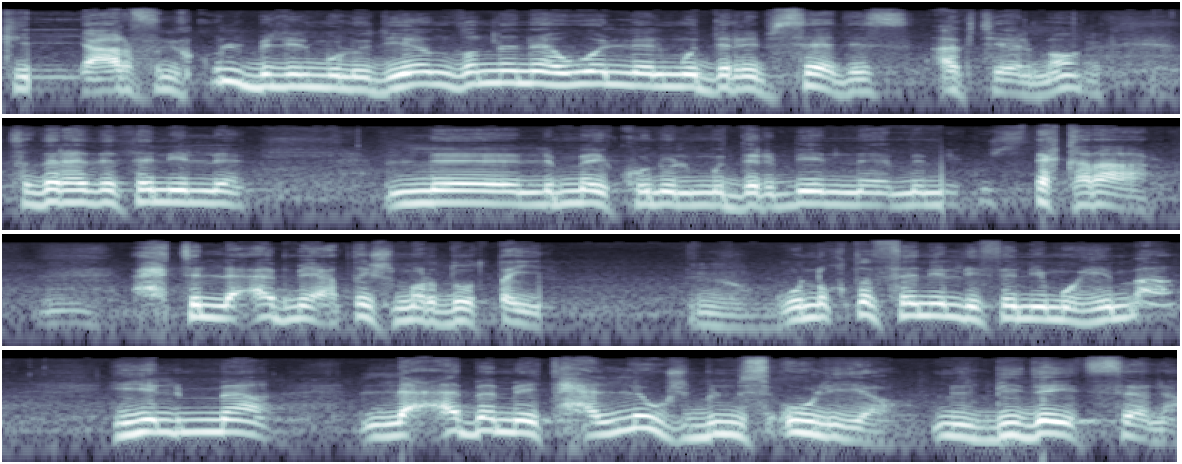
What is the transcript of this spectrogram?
كي يعرف الكل باللي المولوديه نظن أنه هو المدرب السادس actuellement صدر هذا ثاني لما يكونوا المدربين ما يكونش استقرار. حتى اللاعب ما يعطيش مردود طيب والنقطة الثانية اللي ثاني مهمة هي لما اللعابه ما يتحلوش بالمسؤولية من بداية السنة.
